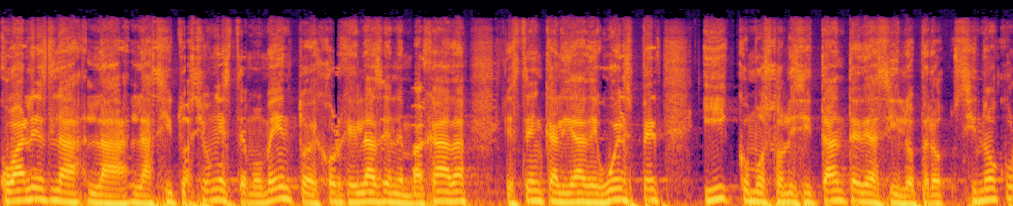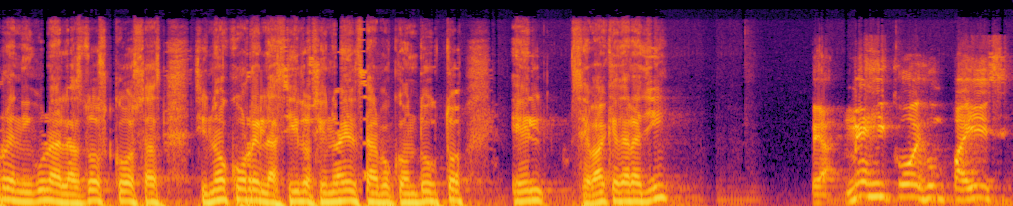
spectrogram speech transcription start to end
¿Cuál es la, situación en este momento de Jorge Glass en la embajada? Está en calidad de huésped y como solicitante de asilo. Pero si no ocurre ninguna de las dos cosas, si no ocurre el asilo, si no hay el salvoconducto, ¿él se va a quedar allí? México es un país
